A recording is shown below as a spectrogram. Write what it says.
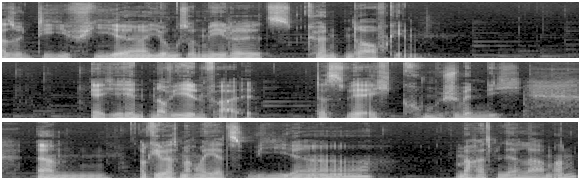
also die vier Jungs und Mädels könnten draufgehen. Er hier hinten auf jeden Fall. Das wäre echt komisch, wenn nicht. Ähm, okay, was machen wir jetzt? Wir machen erst mit dem Alarm an.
